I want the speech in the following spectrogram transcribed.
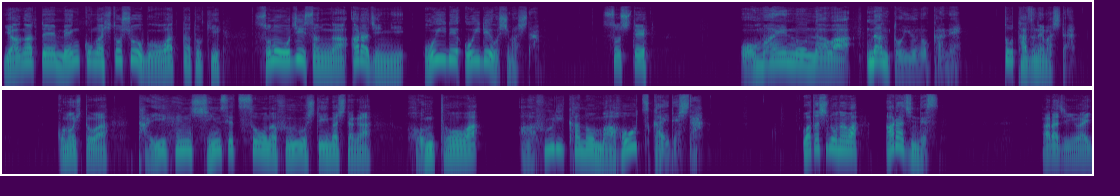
やがて面子が一勝負終わった時そのおじいさんがアラジンに「おいでおいで」をしました。そしてお前の名は何というのかね?」と尋ねました。この人は大変親切そうな風をしていましたが本当はアフリカの魔法使いでした。私の名はアラジンです。アラジンは一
